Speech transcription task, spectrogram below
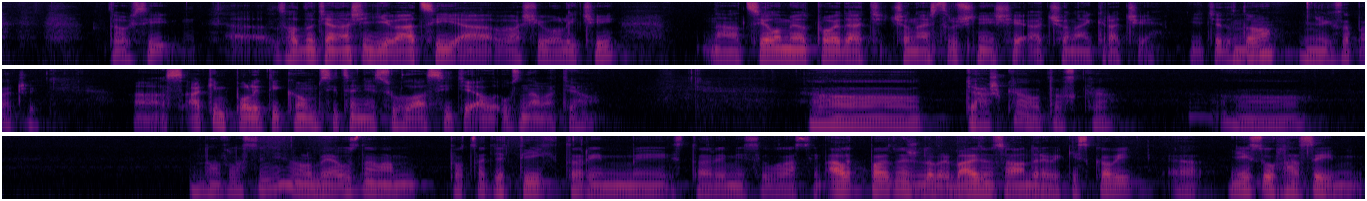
to už si eh, zhodnotia naši diváci a vaši voliči. Na cieľom je odpovedať čo najstručnejšie a čo najkračšie. Idete do toho? Mm, nech sa páči. A s akým politikom síce nesúhlasíte, ale uznávate ho? Uh, ťažká otázka. Uh, No vlastne nie, lebo ja uznávam v podstate tých, ktorými, s ktorými súhlasím. Ale povedzme, že dobre, bavili sme sa o Andrejovi Kiskovi. Uh, nesúhlasím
